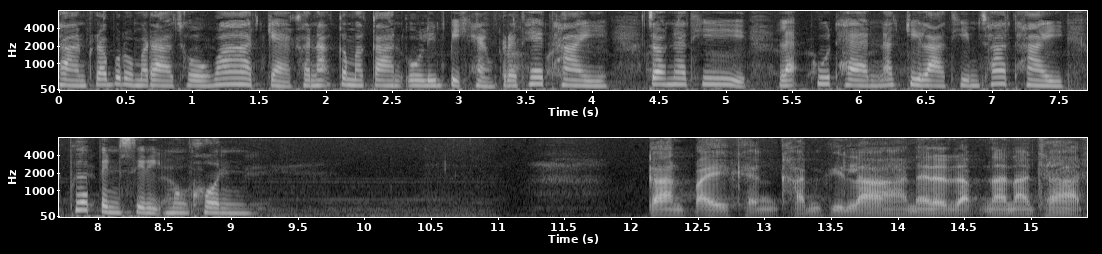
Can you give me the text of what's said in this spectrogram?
ทานพระบรมราโชวาทแก่คณะกรรมการโอลิมปิกแห่งประเทศไทย เจ้าหน้าที่และผู้แทนนักกีฬาทีมชาติไทยเพื่อเป็นสิริมงคล การไปแข่งขันกีฬาในระดับนานาชาติ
